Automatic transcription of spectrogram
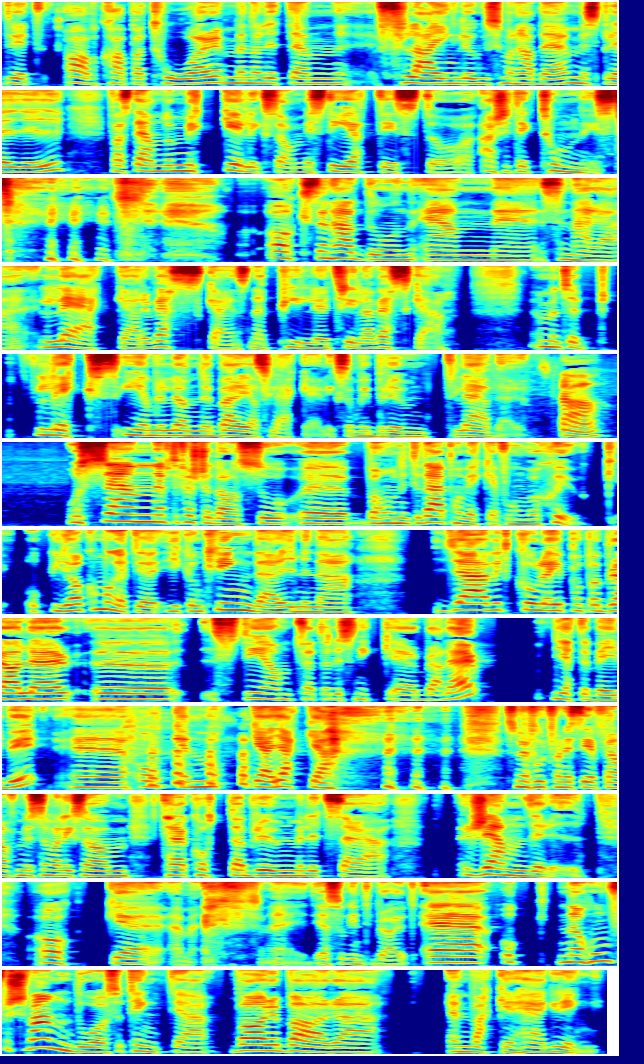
du vet, avkapat hår med någon liten flying lugg som man hade med spray i. Fast ändå mycket liksom estetiskt och arkitektoniskt. och sen hade hon en eh, sån här läkarväska, en sån här pillertrillarväska. Men typ Lex Emil Lönnebergas läkare, liksom i brunt läder. Ja. Och sen efter första dagen så eh, var hon inte där på en vecka för hon var sjuk. Och jag kommer ihåg att jag gick omkring där i mina jävligt coola hiphopparbrallor, eh, stentvättade snickerbrallor, jättebaby eh, och en mockajacka som jag fortfarande ser framför mig som var liksom terrakottabrun med lite så här äh, ränder i. Och eh, nej, jag såg inte bra ut. Eh, och när hon försvann då så tänkte jag, var det bara en vacker hägring?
